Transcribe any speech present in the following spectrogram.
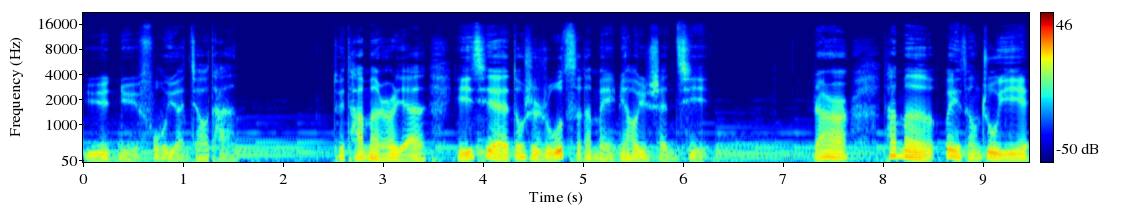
与女服务员交谈。对他们而言，一切都是如此的美妙与神奇。然而，他们未曾注意，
